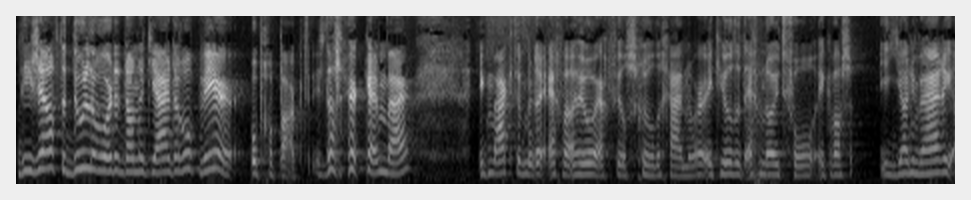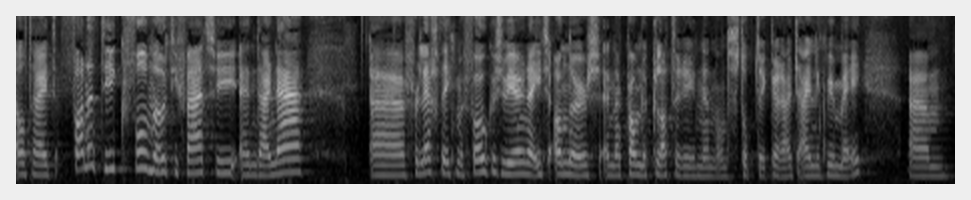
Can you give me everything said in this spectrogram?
diezelfde doelen worden dan het jaar daarop weer opgepakt. Is dat herkenbaar? Ik maakte me er echt wel heel erg veel schuldig aan hoor. Ik hield het echt nooit vol. Ik was in januari altijd fanatiek, vol motivatie. En daarna uh, verlegde ik mijn focus weer naar iets anders. En dan kwam de klat erin en dan stopte ik er uiteindelijk weer mee. Um,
